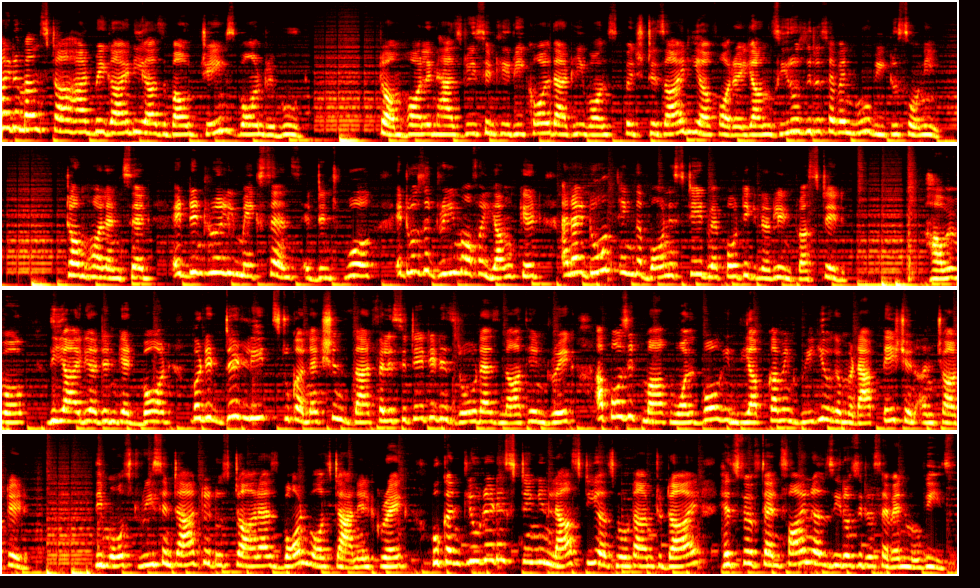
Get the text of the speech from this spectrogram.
Spider-Man star had big ideas about James Bond reboot. Tom Holland has recently recalled that he once pitched his idea for a young 007 movie to Sony. Tom Holland said, It didn't really make sense, it didn't work, it was a dream of a young kid, and I don't think the Bond estate were particularly interested. However, the idea didn't get bought, but it did lead to connections that felicitated his role as Nathan Drake opposite Mark Wahlberg in the upcoming video game adaptation Uncharted. The most recent actor to star as Bond was Daniel Craig, who concluded his sting in last year's No Time to Die, his fifth and final 007 movies.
